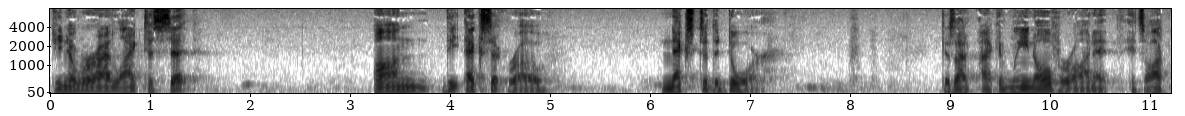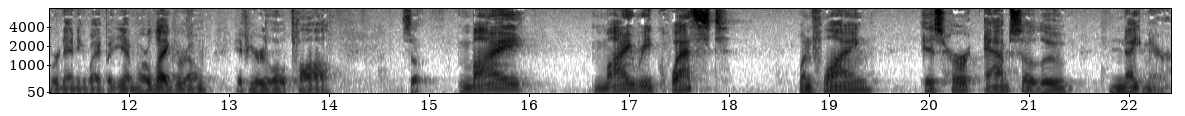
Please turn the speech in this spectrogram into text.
do you know where I like to sit? On the exit row next to the door. Because I, I can lean over on it. It's awkward anyway, but you have more leg room if you're a little tall. So my my request when flying is her absolute nightmare.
